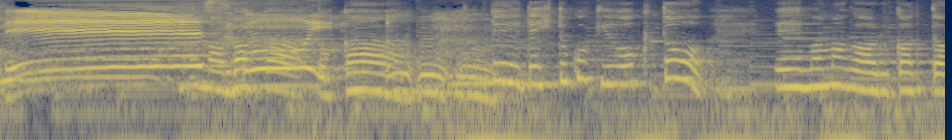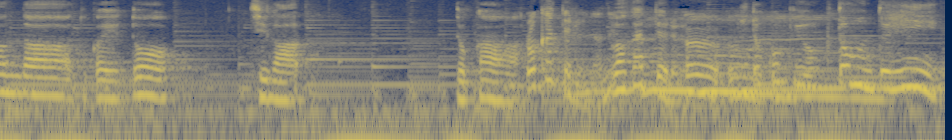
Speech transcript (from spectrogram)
うん、えー、すママバカ。とかうんうんうん、言って、で一呼吸置くと「えーママが悪かったんだ」とか言うと「違う」とか。分かってるんだね。分かってる、うんうん一呼吸置くと本当に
